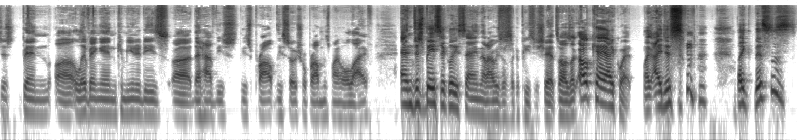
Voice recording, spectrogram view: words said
just been uh, living in communities uh, that have these these prob these social problems my whole life, and just basically saying that I was just like a piece of shit. So I was like, okay, I quit. Like I just like this is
